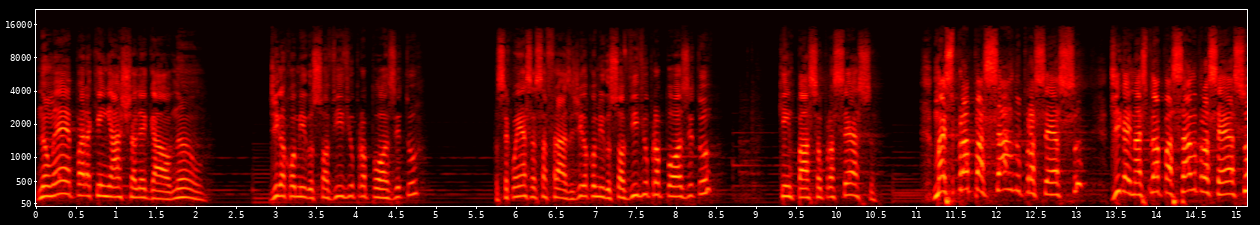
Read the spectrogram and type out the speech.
Não é para quem acha legal, não. Diga comigo, só vive o propósito. Você conhece essa frase? Diga comigo, só vive o propósito quem passa o processo. Mas para passar no processo, diga aí, mas para passar no processo,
